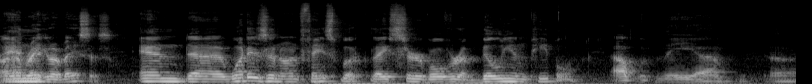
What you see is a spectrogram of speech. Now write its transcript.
on a regular basis. and uh, what is it on Facebook? They serve over a billion people. Out the uh, uh,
